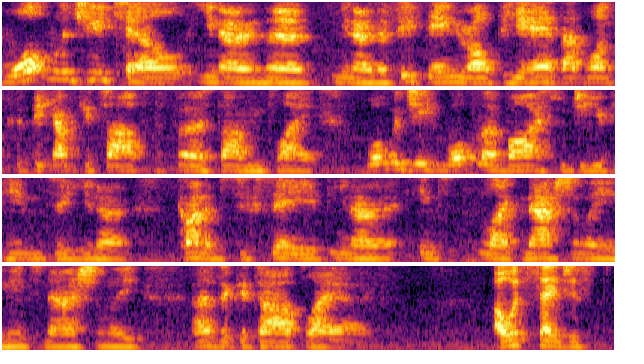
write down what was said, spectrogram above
what would you tell you know the you know the fifteen year old Pierre that wants to pick up guitar for the first time and play? What would you what advice would you give him to you know kind of succeed you know in, like nationally and internationally as a guitar player? I would say just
